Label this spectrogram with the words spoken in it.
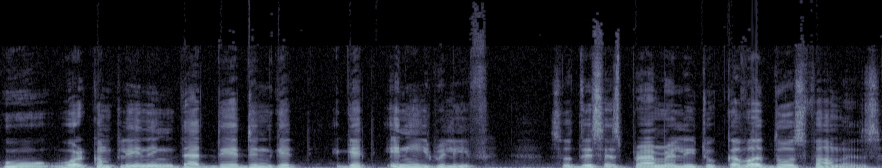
who were complaining that they didn't get get any relief. So this is primarily to cover those farmers.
